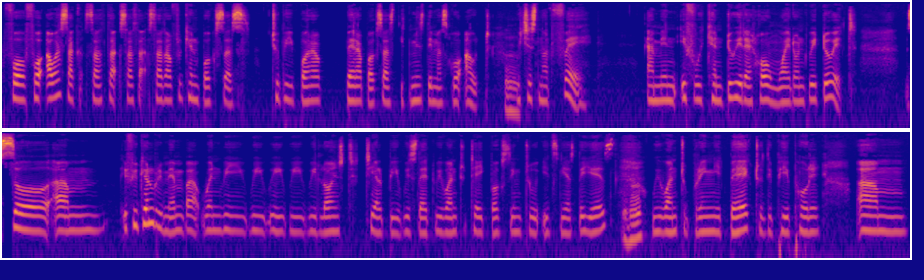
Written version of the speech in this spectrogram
for for our South, South, South, South African boxers to be better better boxers, it means they must go out, which is not fair. I mean, if we can do it at home, why don't we do it? So, um, if you can remember when we, we, we, we, we launched TLB, we said we want to take boxing to its yesteryears. We want to bring it back to the people. Um,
